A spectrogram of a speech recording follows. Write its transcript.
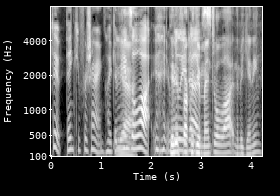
dude thank you for sharing like it means a lot it Did really it fuck does. with your mental a lot in the beginning?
